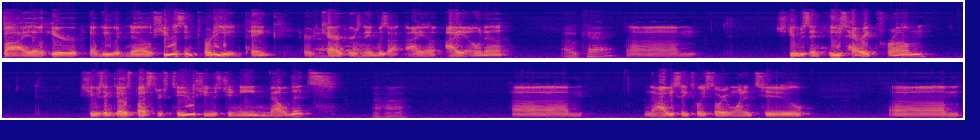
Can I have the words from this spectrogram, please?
bio here that we would know. She was in Pretty in Pink. Her Oh. character's name was I- Iona. Okay. Um, she was in Who's Harry Crumb. She was in Ghostbusters 2. She was Janine Melnitz. Uh huh. Um, and obviously, Toy Story 1 and 2. Um,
